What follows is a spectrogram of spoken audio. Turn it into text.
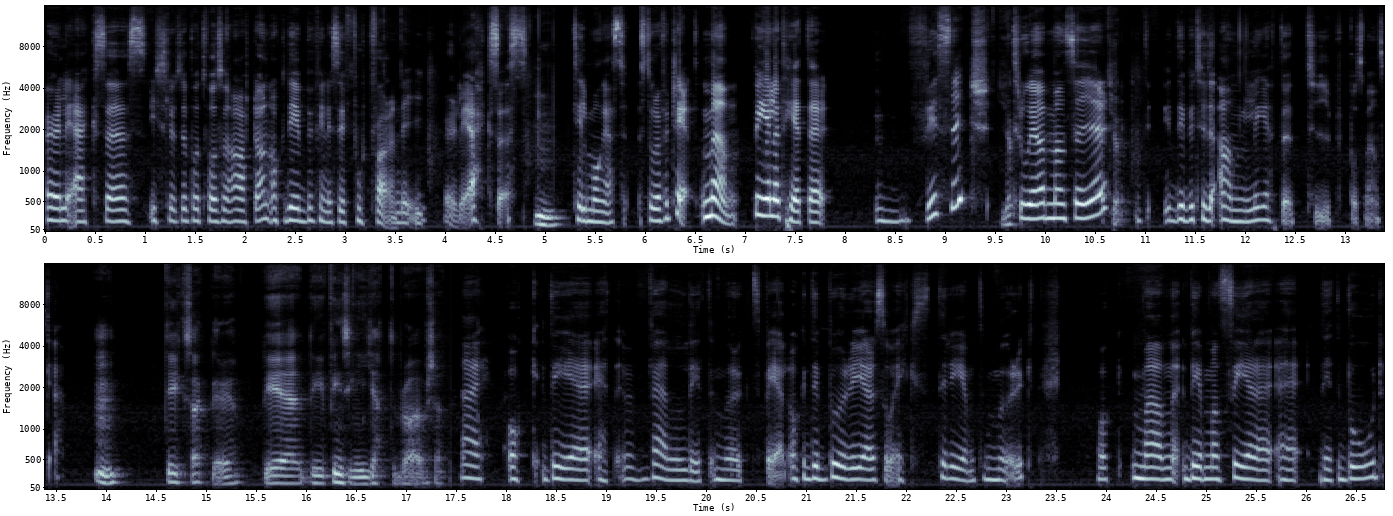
Early Access i slutet på 2018 och det befinner sig fortfarande i Early Access. Mm. Till många stora förtret. Men spelet heter Visage, Japp. tror jag man säger. Japp. Det, det betyder anlete typ på svenska. Mm. Det är exakt det det är. Det, är, det finns ingen jättebra översättning. Nej, och det är ett väldigt mörkt spel och det börjar så extremt mörkt. Och man, det man ser är, det är ett bord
